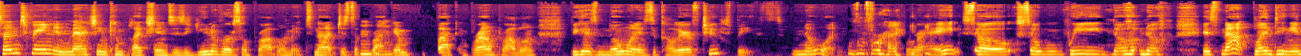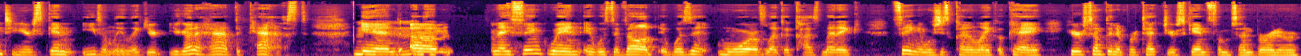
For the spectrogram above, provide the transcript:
sunscreen and matching complexions is a universal problem. It's not just a mm-hmm. black and black and brown problem because no one is the color of toothpaste. No one. Right. Right. So so we no no it's not blending into your skin evenly. Like you're you're gonna have the cast. Mm-hmm. And um and I think when it was developed, it wasn't more of like a cosmetic thing. It was just kind of like, okay, here's something to protect your skin from sunburn or,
